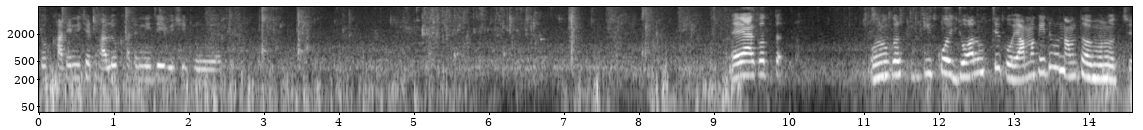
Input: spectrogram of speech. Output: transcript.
তো খাটের নিচে ঢালু, খাটের নিচেই বেশি ঢুকে গেছে। এই আর করতে ওরকম কি কই জল উঠছে কই? আমাকেই তো নামতে হবে মনে হচ্ছে।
